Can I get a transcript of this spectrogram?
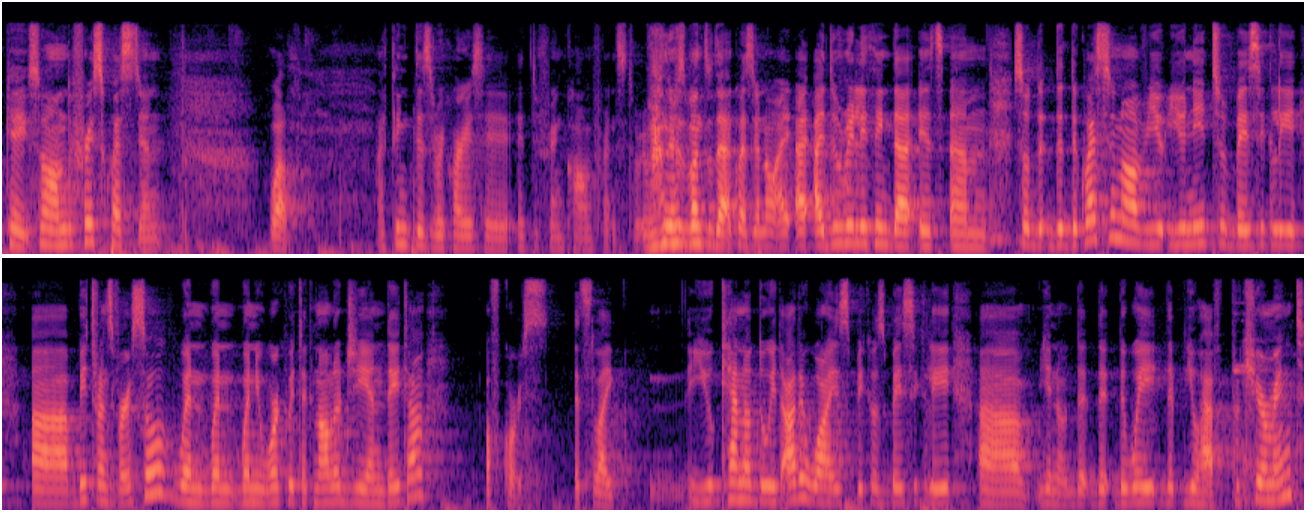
okay, so on the first question, well, I think this requires a, a different conference to respond to that question. No, I, I, I do really think that it's, um, so the, the, the, question of you, you need to basically uh, be transversal when, when, when you work with technology and data, of course. It's like you cannot do it otherwise because basically, uh, you know, the, the, the, way that you have procurement,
